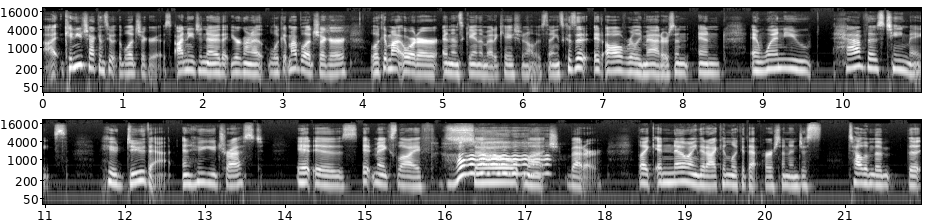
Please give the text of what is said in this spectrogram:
I, can you check and see what the blood sugar is? I need to know that you're going to look at my blood sugar, look at my order, and then scan the medication, all those things, because it, it all really matters. And and and when you have those teammates who do that and who you trust, it is it makes life so much better. Like and knowing that I can look at that person and just tell them the the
